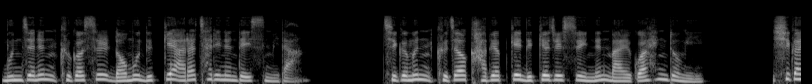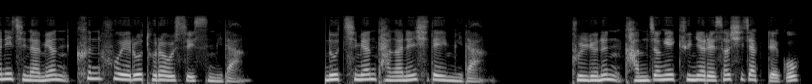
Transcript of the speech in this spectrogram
문제는 그것을 너무 늦게 알아차리는 데 있습니다. 지금은 그저 가볍게 느껴질 수 있는 말과 행동이 시간이 지나면 큰 후회로 돌아올 수 있습니다. 놓치면 당하는 시대입니다. 분류는 감정의 균열에서 시작되고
